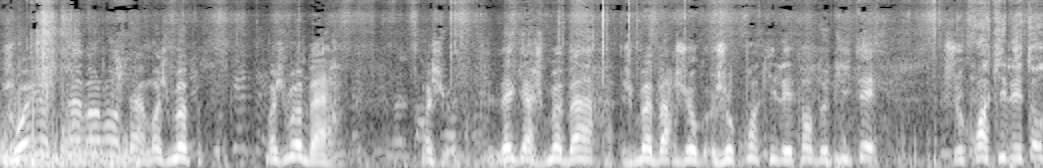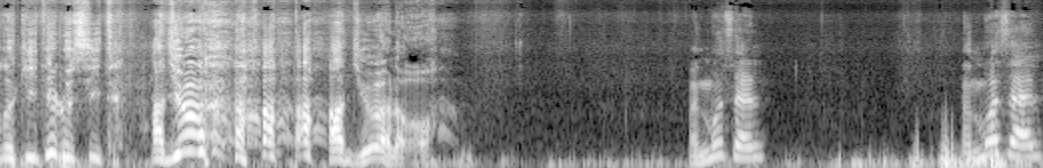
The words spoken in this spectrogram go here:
Joyeux Saint-Valentin. Moi, je me, moi, je me barre. Moi, je, les gars, je me barre. Je me barre. Je, je crois qu'il est temps de quitter. Je crois qu'il est temps de quitter le site. Adieu Adieu alors Mademoiselle. Mademoiselle.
